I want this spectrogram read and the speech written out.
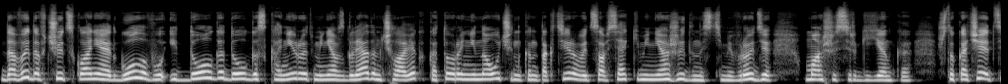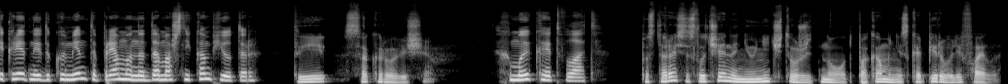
Давыдов чуть склоняет голову и долго-долго сканирует меня взглядом человека, который не научен контактировать со всякими неожиданностями, вроде Маши Сергеенко, что качает секретные документы прямо на домашний компьютер. Ты сокровище. Хмыкает Влад. Постарайся случайно не уничтожить ноут, пока мы не скопировали файлы.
